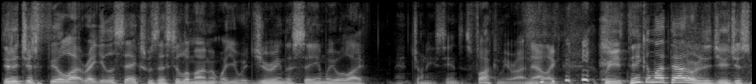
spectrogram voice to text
did it just feel like regular sex? Was there still a moment where you were during the scene where you were like, man, Johnny Sins is fucking me right now? Like, were you thinking like that, or did you just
